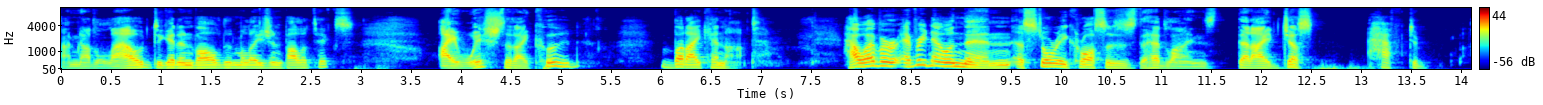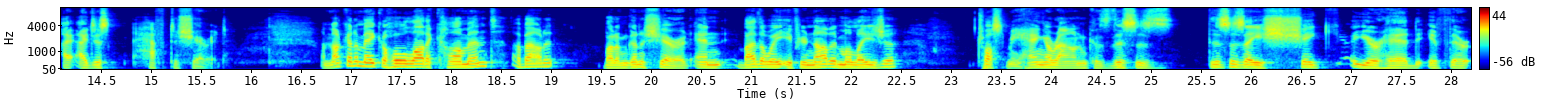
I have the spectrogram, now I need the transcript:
I'm not allowed to get involved in Malaysian politics. I wish that I could, but I cannot. However, every now and then a story crosses the headlines that I just have to I, I just have to share it. I'm not going to make a whole lot of comment about it, but I'm going to share it. And by the way, if you're not in Malaysia, trust me, hang around because this is this is a shake your head if there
